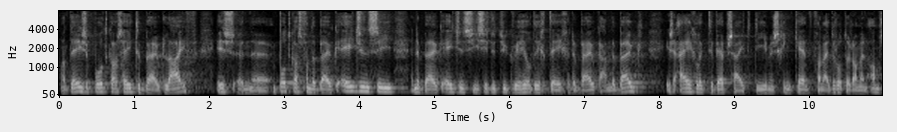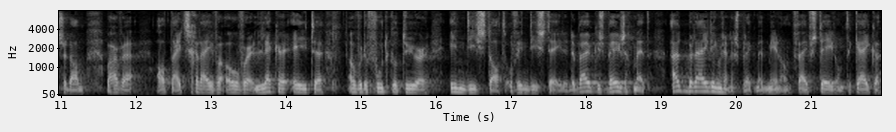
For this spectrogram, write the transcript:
Want deze podcast heet De Buik Live, is een, uh, een, podcast van de Buik Agency. En de Buik Agency zit natuurlijk weer heel dicht tegen de Buik aan. De Buik is eigenlijk de website die je misschien kent vanuit Rotterdam en Amsterdam, waar we altijd schrijven over lekker eten, over de foodcultuur in die stad of in die steden. De Buik is bezig met uitbreiding. We zijn in gesprek met meer dan vijf steden om te kijken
